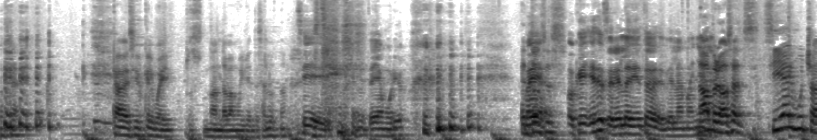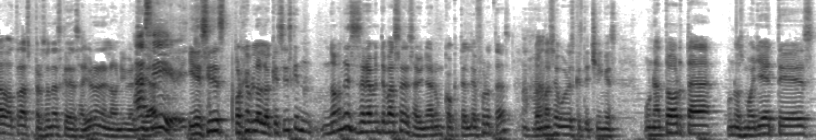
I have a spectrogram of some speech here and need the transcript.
o sea. Cabe decir que el güey pues, no andaba muy bien de salud, ¿no? Sí, ya murió. Entonces. Vaya, ok, esa sería la dieta de, de la mañana. No, pero, o sea, sí hay muchas otras personas que desayunan en la universidad. Ah, sí. Y decides, por ejemplo, lo que sí es que no necesariamente vas a desayunar un cóctel de frutas. Ajá. Lo más seguro es que te chingues una torta, unos molletes,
